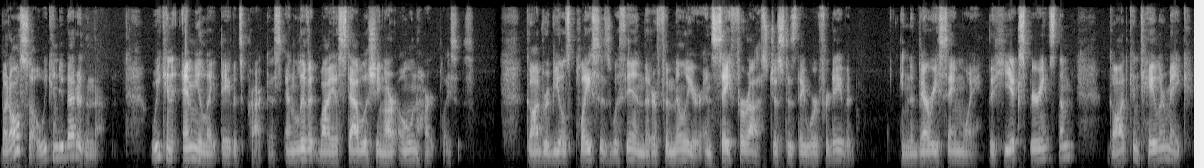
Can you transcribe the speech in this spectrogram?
But also, we can do better than that. We can emulate David's practice and live it by establishing our own heart places. God reveals places within that are familiar and safe for us, just as they were for David. In the very same way that he experienced them, God can tailor make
